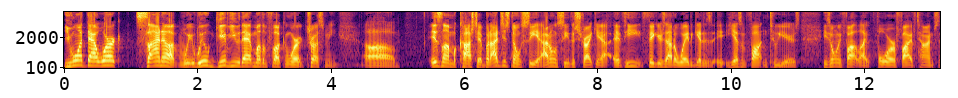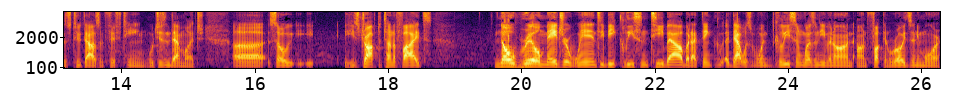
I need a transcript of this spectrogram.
You want that work? Sign up. We, will give you that motherfucking work. Trust me. Uh, Islam Makhachev, but I just don't see it. I don't see the striking. If he figures out a way to get his, he hasn't fought in two years. He's only fought like four or five times since 2015, which isn't that much. Uh, so he, he's dropped a ton of fights. No real major wins. He beat Gleison Tibau, but I think that was when Gleison wasn't even on on fucking roids anymore.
